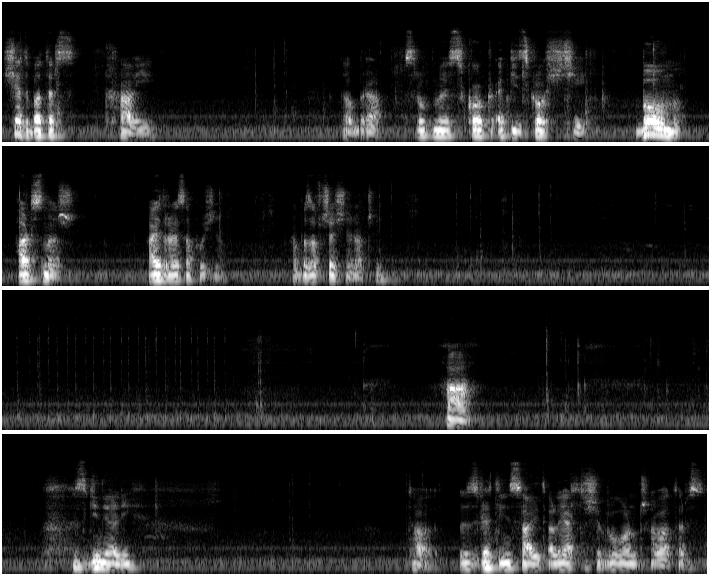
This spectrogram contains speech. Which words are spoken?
Shit, Butters Kai. Dobra, zróbmy skok epickości. Boom! Hard smash. A trochę za późno. Chyba za wcześnie raczej. Ha. Zginęli. Ta, z Inside, ale jak to się wyłącza, Butters?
